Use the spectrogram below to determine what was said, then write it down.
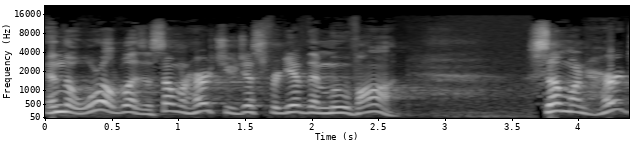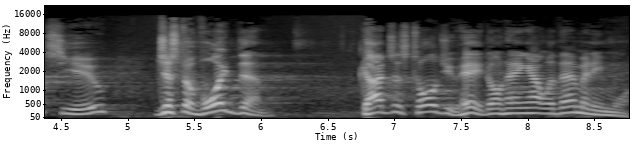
In the world, was if someone hurts you, just forgive them, move on. Someone hurts you, just avoid them. God just told you, hey, don't hang out with them anymore.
